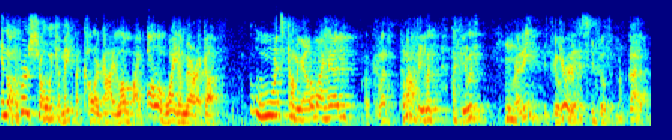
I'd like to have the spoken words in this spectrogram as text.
In the first show, we can make the color guy loved by all of white America. Ooh, it's coming out of my head. Come on, I feel it. I feel it. You ready? He feels Here it. it is. He feels it. Go ahead.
